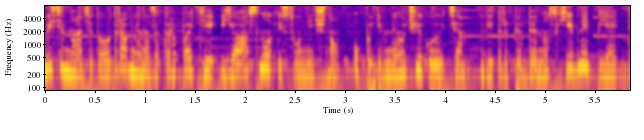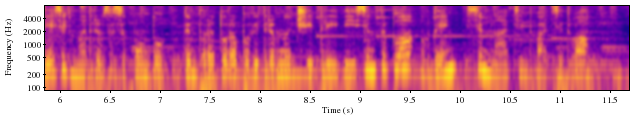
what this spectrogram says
18 травня на Закарпатті ясно і сонячно. Опадів не очікується. Вітер південно-східний 5-10 метрів за секунду. Температура повітря вночі 3,8 тепла, вдень 17-22.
